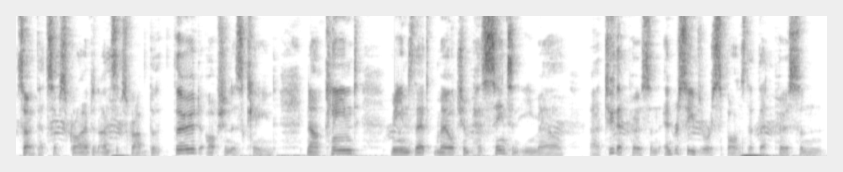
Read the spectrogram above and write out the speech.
So that's subscribed and unsubscribed. The third option is cleaned. Now cleaned means that MailChimp has sent an email uh, to that person and received a response that that person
